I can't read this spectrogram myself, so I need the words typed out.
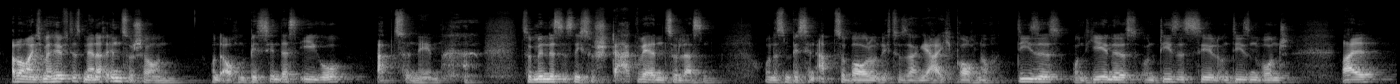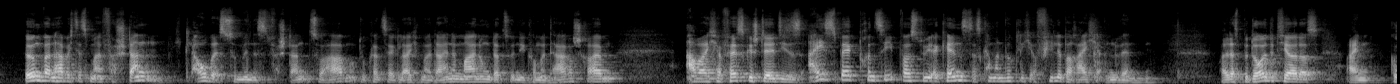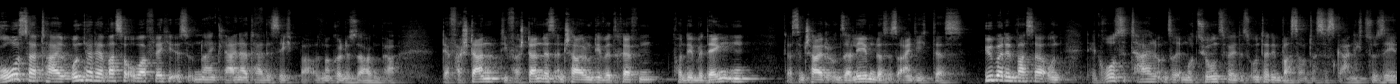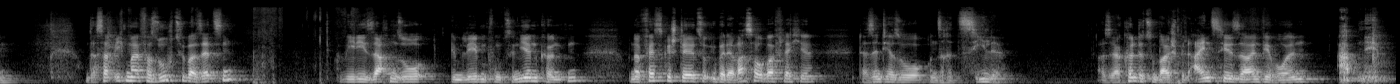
Aber manchmal hilft es, mehr nach innen zu schauen und auch ein bisschen das Ego abzunehmen. Zumindest es nicht so stark werden zu lassen und es ein bisschen abzubauen und nicht zu sagen, ja, ich brauche noch dieses und jenes und dieses Ziel und diesen Wunsch, weil Irgendwann habe ich das mal verstanden. Ich glaube es zumindest verstanden zu haben. Und du kannst ja gleich mal deine Meinung dazu in die Kommentare schreiben. Aber ich habe festgestellt, dieses Eisbergprinzip, was du hier kennst, das kann man wirklich auf viele Bereiche anwenden. Weil das bedeutet ja, dass ein großer Teil unter der Wasseroberfläche ist und nur ein kleiner Teil ist sichtbar. Also man könnte sagen, ja, der Verstand, die Verstandesentscheidung, die wir treffen, von dem wir denken, das entscheidet unser Leben, das ist eigentlich das über dem Wasser und der große Teil unserer Emotionswelt ist unter dem Wasser und das ist gar nicht zu sehen. Und das habe ich mal versucht zu übersetzen, wie die Sachen so im Leben funktionieren könnten. Und habe festgestellt, so über der Wasseroberfläche, da sind ja so unsere Ziele. Also da könnte zum Beispiel ein Ziel sein, wir wollen abnehmen.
